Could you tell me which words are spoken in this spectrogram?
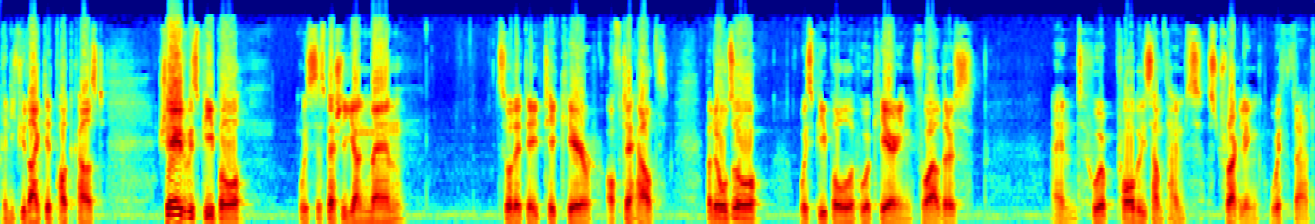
And if you liked that podcast, share it with people with especially young men so that they take care of their health, but also with people who are caring for others and who are probably sometimes struggling with that.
